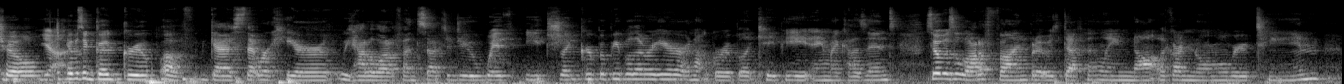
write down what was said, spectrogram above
chill. Yeah, it was a good group of guests that were here. We had a lot of fun stuff to do with each like group of people that were here, or not group, like KP and my cousins. So it was a lot of fun, but it was definitely not like our normal routine,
